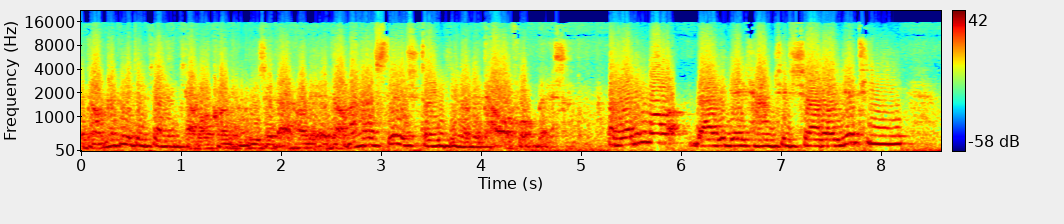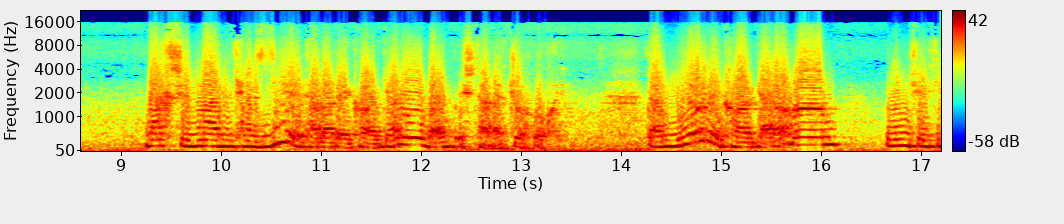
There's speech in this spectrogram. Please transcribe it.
ادامه پیدا کرد. کماکان امروز در حال ادامه هستش تا اینکه اینا به توافق برسن. بنابراین ما در یک همچین شرایطی نقش مرکزی طبقه کارگر رو باید بهش توجه بکنیم. در میان کارگران هم اون چه که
